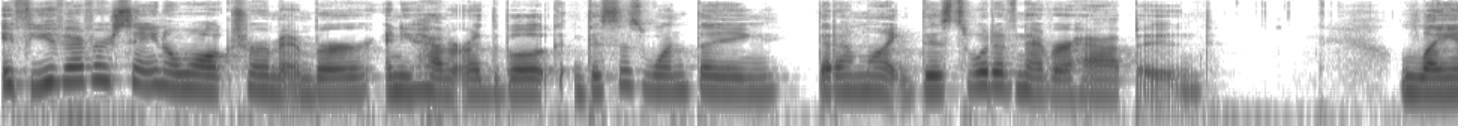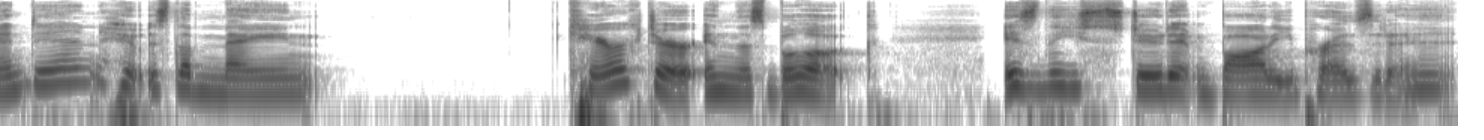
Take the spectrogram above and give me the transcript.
if you've ever seen A Walk to Remember and you haven't read the book, this is one thing that I'm like, this would have never happened. Landon, who is the main character in this book, is the student body president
